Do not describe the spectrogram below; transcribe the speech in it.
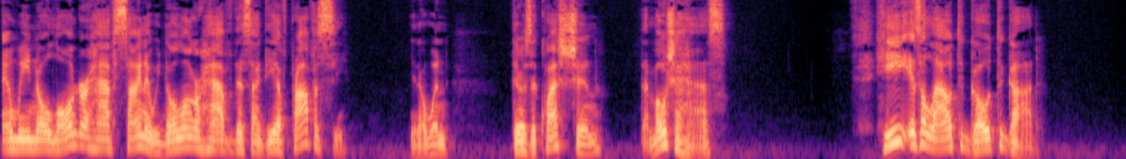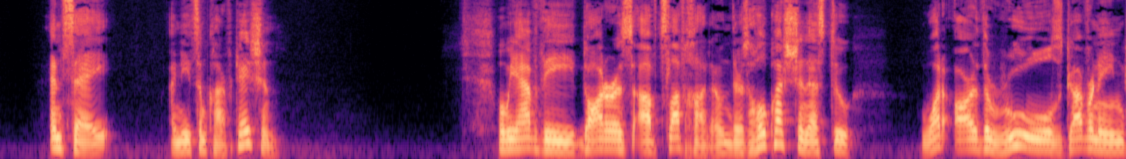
And we no longer have Sinai. We no longer have this idea of prophecy. You know, when there's a question that Moshe has, he is allowed to go to God and say, I need some clarification. When we have the daughters of Tzlafchad, and there's a whole question as to what are the rules governing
